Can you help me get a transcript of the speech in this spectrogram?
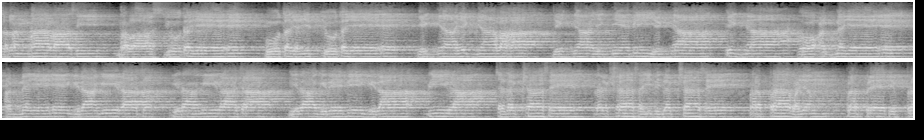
सदम्भवासि भवास्यूतये ऊतय इत्यूतये यज्ञायज्ञावः यज्ञायज्ञेति यज्ञा। यज्ञा वो अग्नये। अग्नये गिरागीरा च। गिरागीरा च। गिरागिरेति गिरा। वीरा च दक्षसे। दक्षस इति दक्षसे। प्रप्रवयम् प्रप्रेति प्र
